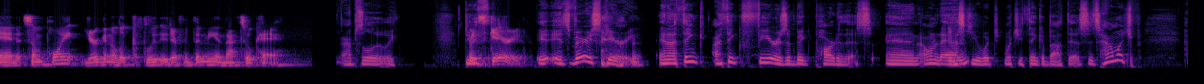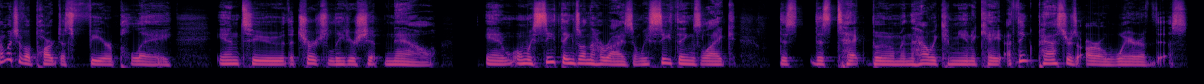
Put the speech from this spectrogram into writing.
And at some point, you're going to look completely different than me, and that's okay. Absolutely. But it's scary. It, it's very scary, and I think I think fear is a big part of this. And I wanted to Mm-hmm. ask you what what you think about this. Is how much how much of a part does fear play into the church leadership now? And when we see things on the horizon, we see things like this this tech boom and how we communicate. I think pastors are aware of this.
